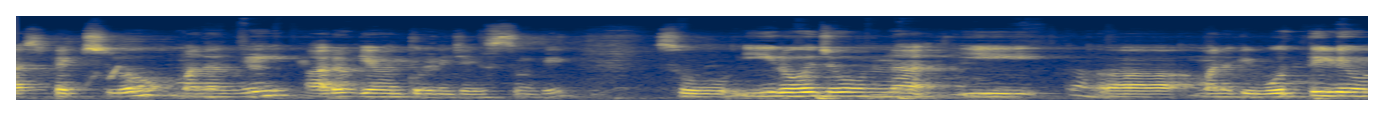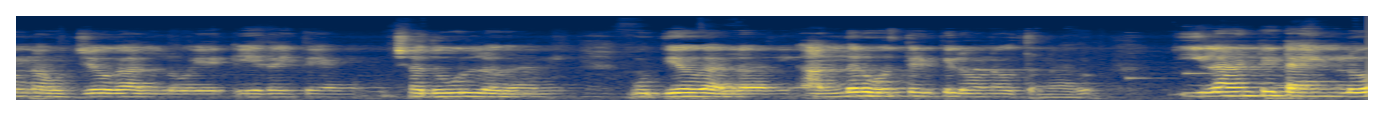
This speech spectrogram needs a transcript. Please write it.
ఆస్పెక్ట్స్లో మనల్ని ఆరోగ్యవంతుల్ని చేస్తుంది. సో ఈ రోజు ఉన్న ఈ మనకి ఒత్తిడి ఉన్న ఉద్యోగాల్లో ఏదైతే చదువుల్లో కానీ ఉద్యోగాల్లో కానీ అందరూ ఒత్తిడికి లోనవుతున్నారు. ఇలాంటి టైంలో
